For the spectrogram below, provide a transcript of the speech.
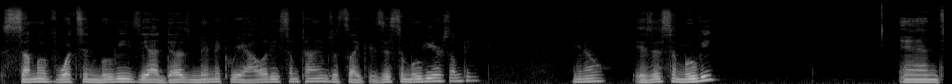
some of what's in movies, yeah, does mimic reality sometimes. It's like, is this a movie or something? You know, is this a movie? And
